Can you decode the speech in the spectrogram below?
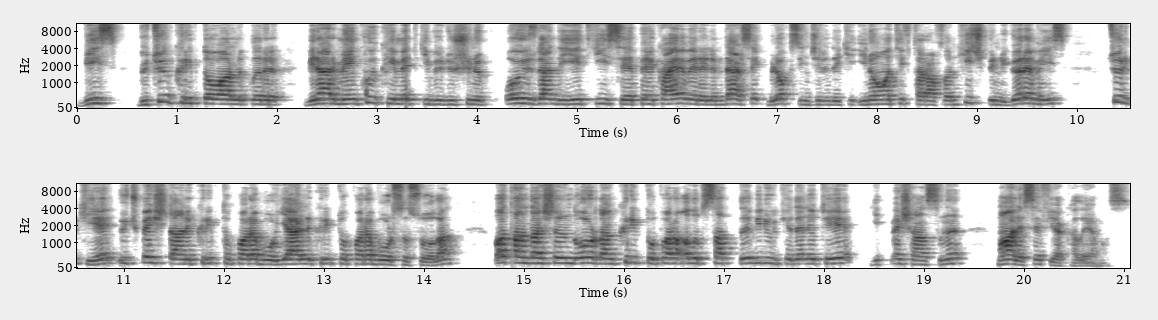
Biz bütün kripto varlıkları birer menkul kıymet gibi düşünüp o yüzden de yetkiyi SPK'ya verelim dersek blok zincirindeki inovatif tarafların hiçbirini göremeyiz. Türkiye 3-5 tane kripto para bor yerli kripto para borsası olan vatandaşların da oradan kripto para alıp sattığı bir ülkeden öteye gitme şansını maalesef yakalayamaz.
